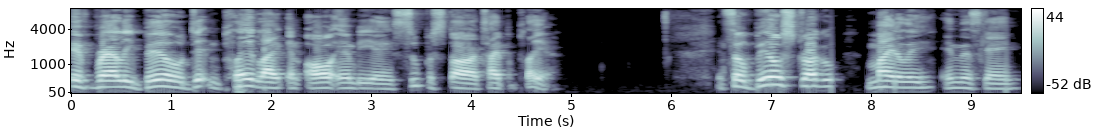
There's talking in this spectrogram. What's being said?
if Bradley Beal didn't play like an all NBA superstar type of player. And so Beal struggled mightily in this game.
